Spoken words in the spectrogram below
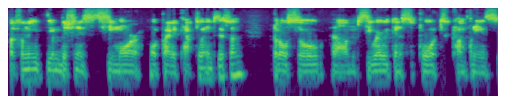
But for me, the ambition is to see more more private capital into this one, but also um, see where we can support companies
